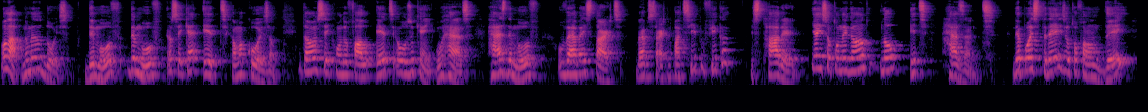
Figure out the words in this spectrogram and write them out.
Vamos lá, número 2. The move. The move, eu sei que é it, que é uma coisa. Então, eu sei que quando eu falo it, eu uso quem? O has. Has the move, o verbo é start. O verbo start no particípio fica started. E aí, se eu estou negando, no, it hasn't. Depois, três, eu estou falando they.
